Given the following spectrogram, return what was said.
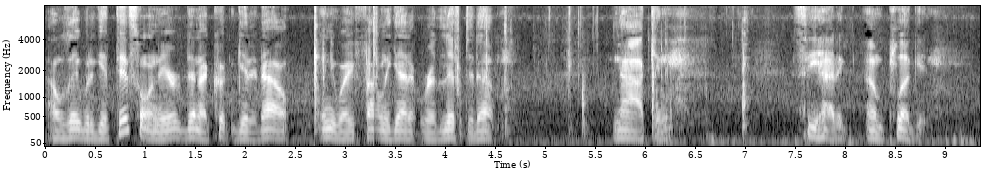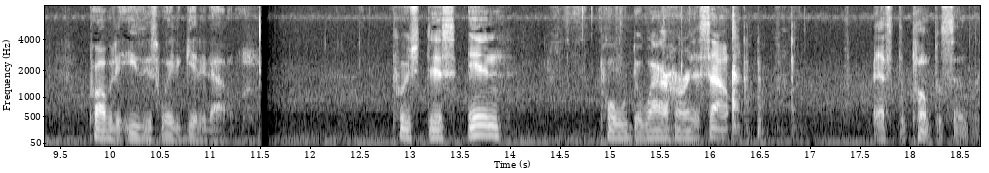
I was able to get this on there, then I couldn't get it out. Anyway, finally got it where it lifted up. Now I can see how to unplug it. Probably the easiest way to get it out push this in, pull the wire harness out. That's the pump assembly.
